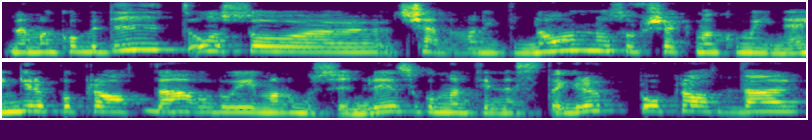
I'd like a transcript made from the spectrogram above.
när man kommer dit och så känner man inte någon och så försöker man komma in i en grupp och prata och då är man osynlig. Så går man till nästa grupp och pratar. Mm.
